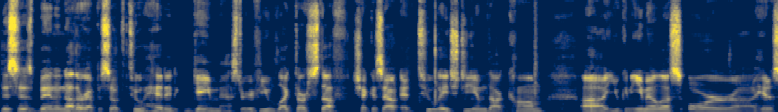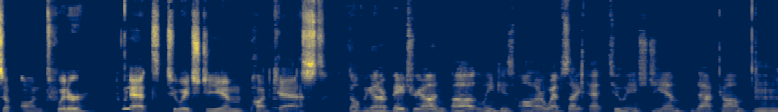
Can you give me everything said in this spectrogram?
this has been another episode of Two Headed Game Master. If you liked our stuff, check us out at 2hgm.com. Uh, you can email us or uh, hit us up on Twitter Tweet. at 2HGM Podcast. Don't forget our Patreon. Uh, link is on our website at 2hgm.com. Mm-hmm.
